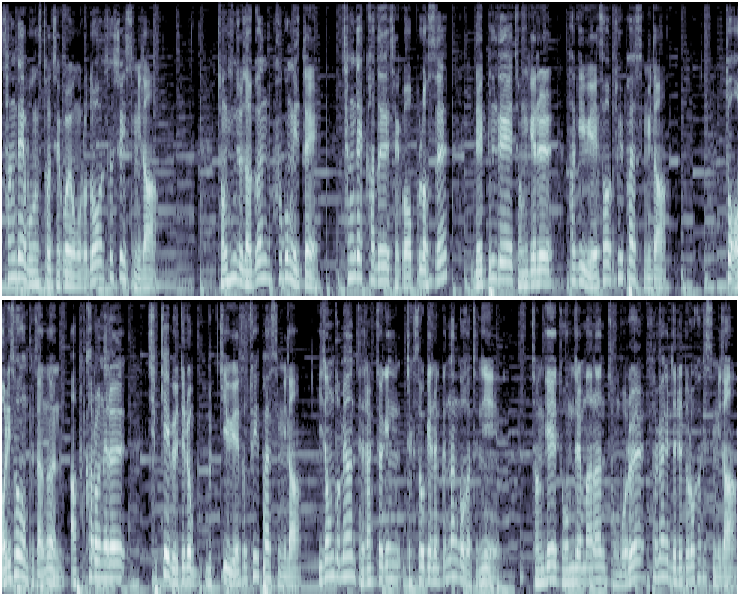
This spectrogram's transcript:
상대 몬스터 제거용으로도 쓸 수 있습니다. 정신 조작은 후공일 때 상대 카드 제거 플러스 내 필드의 전개를 하기 위해서 투입하였습니다. 또 어리석은 부장은 아프카로네를 쉽게 묘지로 묻기 위해서 투입하였습니다. 이 정도면 대략적인 덱 소개는 끝난 것 같으니 전개에 도움될 만한 정보를 설명해 드리도록 하겠습니다.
